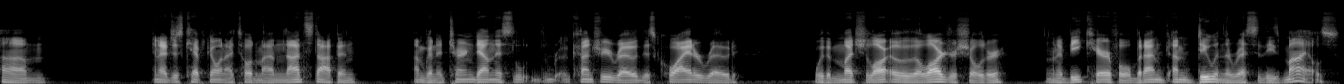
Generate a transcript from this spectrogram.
Um, and I just kept going. I told him I'm not stopping. I'm going to turn down this country road, this quieter road, with a much lar- with a larger shoulder. I'm going to be careful, but I'm I'm doing the rest of these miles.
